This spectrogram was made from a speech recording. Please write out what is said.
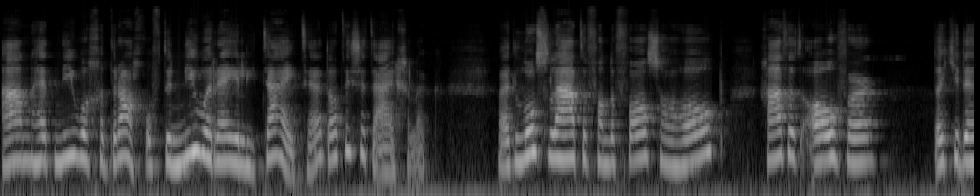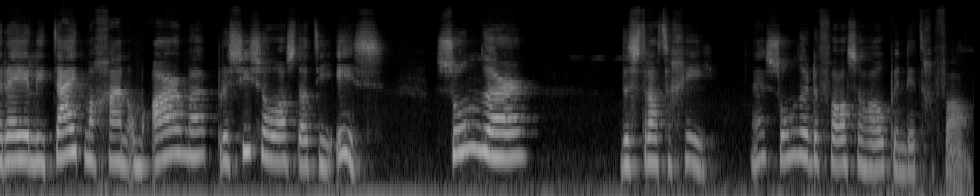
aan het nieuwe gedrag of de nieuwe realiteit. Dat is het eigenlijk. Bij het loslaten van de valse hoop gaat het over dat je de realiteit mag gaan omarmen precies zoals dat die is. Zonder de strategie, hè, zonder de valse hoop in dit geval.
